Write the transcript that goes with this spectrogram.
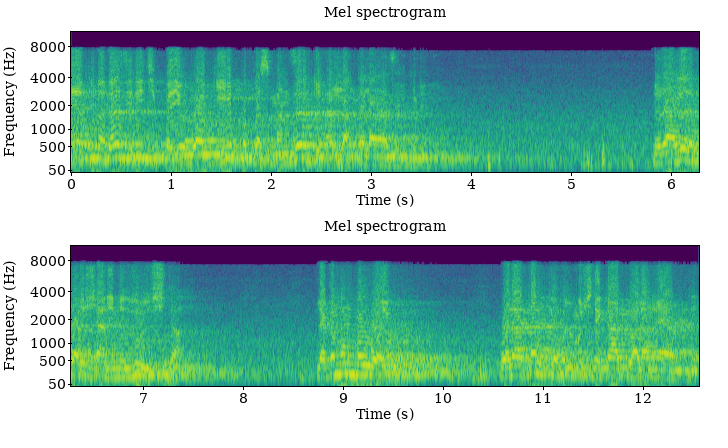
آیاتونه داسې دي چې په یو واقعي په پس منظر کې الله تعالی نازل کړي دي نو دا غیر پریشان نزول شته لکه مونږ وایو ولا تنكحوا المشركات ولا آیات ده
